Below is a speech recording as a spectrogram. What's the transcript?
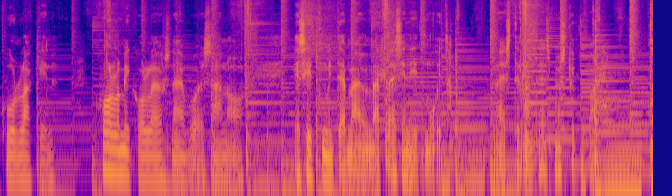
kullakin kolmikolla, jos näin voi sanoa. Ja sitten miten mä ymmärtäisin niitä muita näissä tilanteissa myöskin paremmin.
